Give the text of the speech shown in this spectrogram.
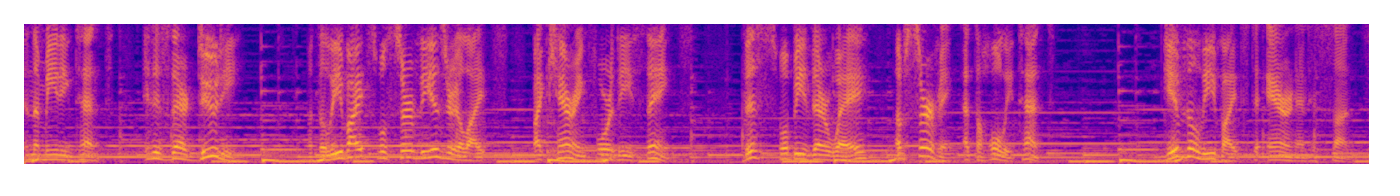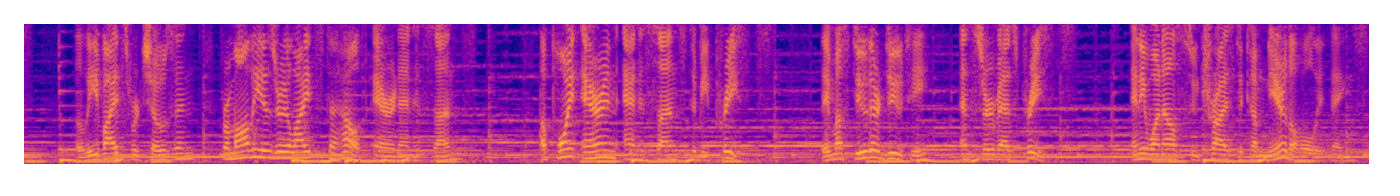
in the meeting tent. It is their duty but the Levites will serve the Israelites by caring for these things. This will be their way of serving at the holy tent. Give the Levites to Aaron and his sons. The Levites were chosen from all the Israelites to help Aaron and his sons. Appoint Aaron and his sons to be priests. They must do their duty and serve as priests. Anyone else who tries to come near the holy things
